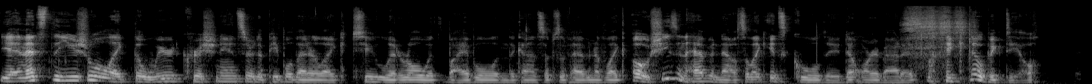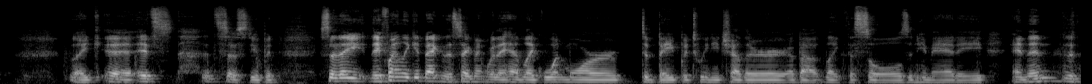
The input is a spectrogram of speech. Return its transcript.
Yeah, and that's the usual like the weird Christian answer to people that are like too literal with Bible and the concepts of heaven of like, oh, she's in heaven now, so like it's cool, dude. Don't worry about it. Like no big deal. Like uh, it's it's so stupid. So they they finally get back to the segment where they have like one more debate between each other about like the souls and humanity, and then the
